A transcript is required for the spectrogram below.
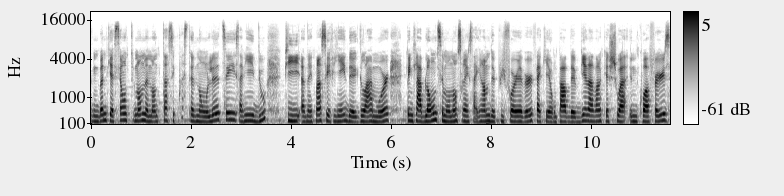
une bonne question. Tout le monde me demande tout le temps, c'est quoi ce nom-là? Tu sais, ça vient d'où? Puis honnêtement, c'est rien de glamour. Pink la blonde, c'est mon nom sur Instagram depuis forever. Fait qu'on parle de bien avant que je sois une coiffeuse.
